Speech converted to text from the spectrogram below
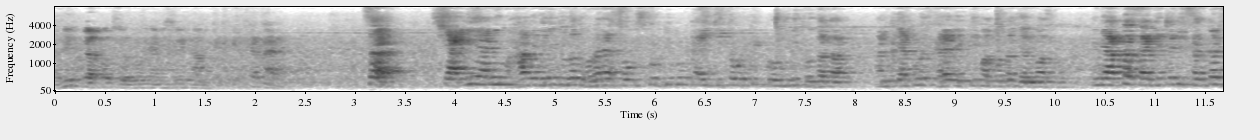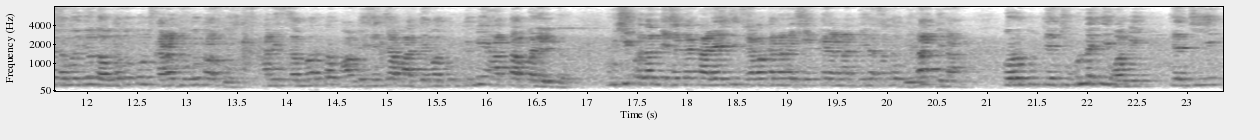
अधिक व्यापक स्वरूपामध्ये आम्ही सगळे काम करणार आहे. सर शालेय आणि महाविद्यालयीन जीवनात होणाऱ्या संस्कृतीतून काही चित्रवृत्ती प्रोत्साहित होतात आणि त्यातूनच खऱ्या व्यक्तिमत्वाचा जन्म असतो. तुम्ही आता सांगितलं की संकट समजून धावला तर तोच खरा जीवन असतो. आणि समर्थ फाउंडेशनच्या माध्यमातून तुम्ही आतापर्यंत कृषी प्रधान देशाच्या काळ्याची सेवा करणाऱ्या शेतकऱ्यांना दिला सगळं दिलाच दिला परंतु त्यांची उन्नती व्हावी. त्यांची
